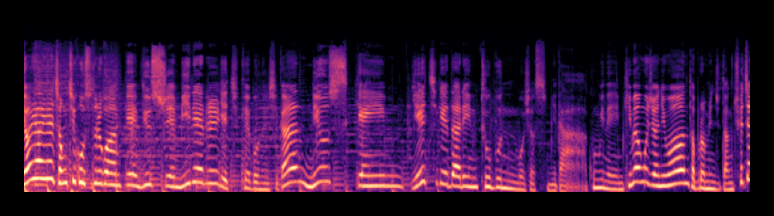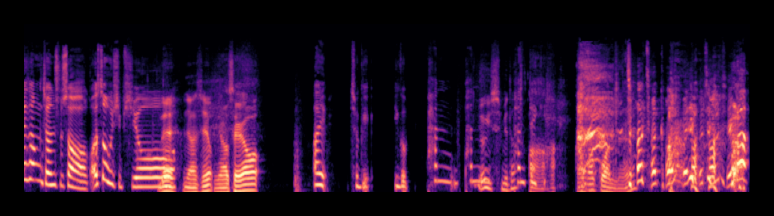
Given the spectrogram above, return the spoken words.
여야의 정치 고수들과 함께 뉴스의 미래를 예측해보는 시간 뉴스 게임 예측의 달인 두 분 모셨습니다. 국민의힘 김영우 전 의원, 더불어민주당 최재성 전 수석 어서 오십시오. 네, 안녕하세요. 안녕하세요. 아니 저기 이거 판 판 여기 있습니다. 판때기. 아, 안 갖고 왔네. 자, 잠깐만요. 제가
